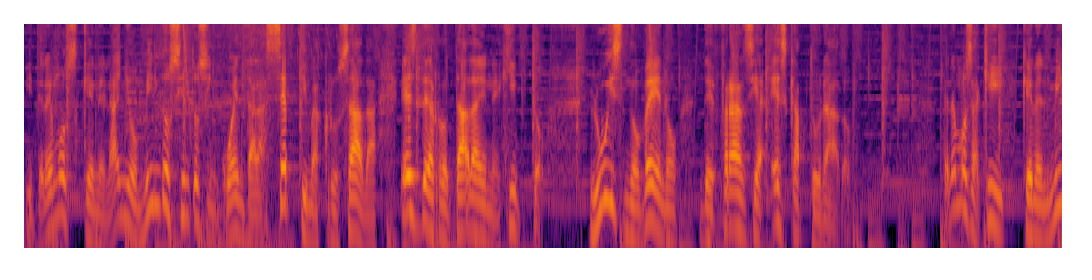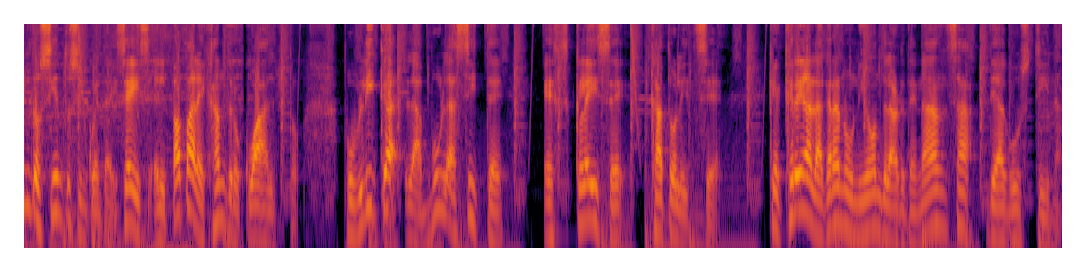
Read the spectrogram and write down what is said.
Y tenemos que en el año 1250 la Séptima Cruzada es derrotada en Egipto. Luis IX de Francia es capturado. Tenemos aquí que en el 1256 el Papa Alejandro IV publica la Bula Cite Exclese Catholice, que crea la gran unión de la ordenanza de Agustina.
